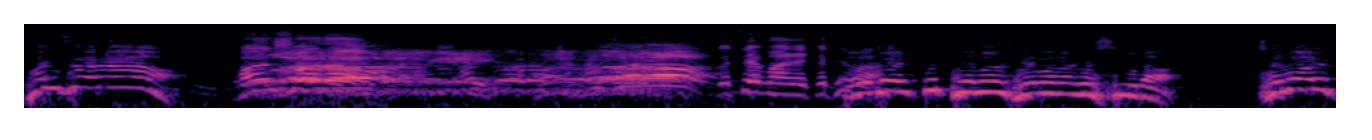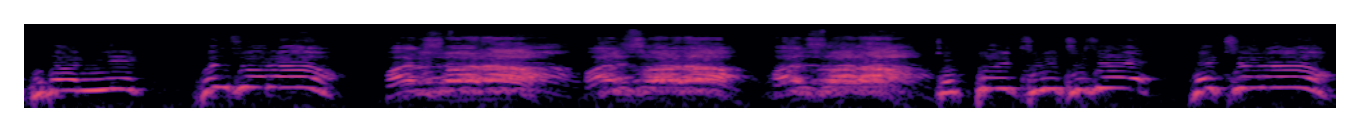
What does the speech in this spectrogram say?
환수하라! 끝에만 해, 끝에만. 끝에만 세 번 하겠습니다. 재벌 부당이익 환수하라! 환수하라! 환수하라! 환수하라! 촛불 지배 체제 해체하라!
